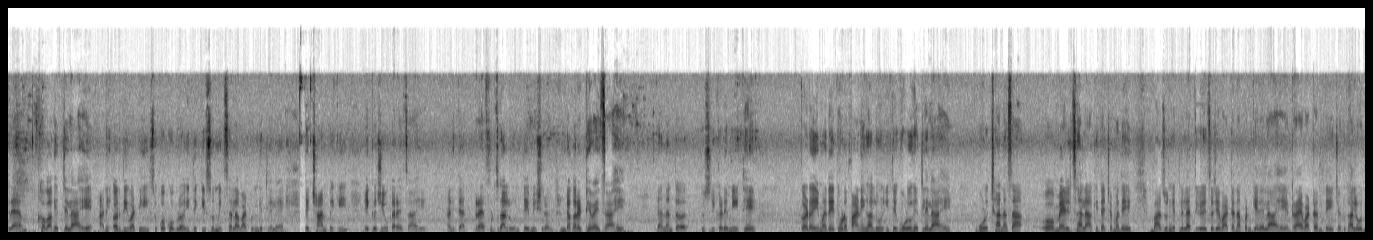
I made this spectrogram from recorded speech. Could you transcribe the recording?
ग्रॅम खवा घेतलेला आहे आणि अर्धी वाटी सुकं खोबरं इथे किसून मिक्सरला वाटून घेतलेलं आहे. ते छानपैकी एकजीव करायचं आहे आणि त्यात ड्रायफ्रूट्स घालून ते मिश्रण थंड करत ठेवायचं आहे. त्यानंतर दुसरीकडे मी इथे कढईमध्ये थोडं पाणी घालून इथे गुळ घेतलेला आहे. गुळ छान असा मेल्ट झाला की त्याच्यामध्ये भाजून घेतलेल्या तिळीचं जे वाटण आपण केलेलं आहे ड्राय वाटण ते याच्यात घालून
